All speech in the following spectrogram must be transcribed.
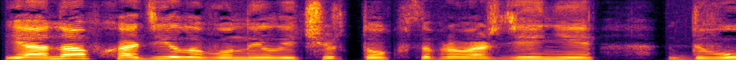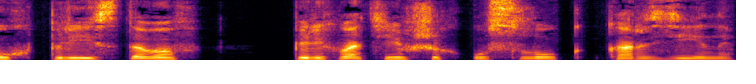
и она входила в унылый чертог в сопровождении двух приставов, перехвативших услуг корзины.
